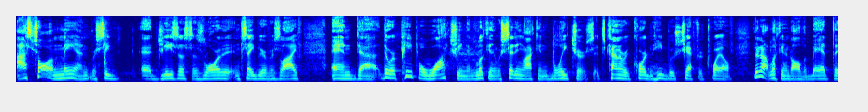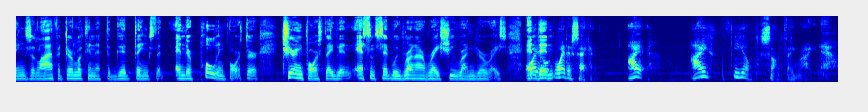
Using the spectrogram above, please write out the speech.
I saw a man receive uh, Jesus as Lord and Savior of his life. And uh, there were people watching and looking. They were sitting like in bleachers. It's kind of recorded in Hebrews chapter 12. They're not looking at all the bad things in life, but they're looking at the good things that, and they're pulling for us. They're cheering for us. They've, in essence, said, We've run our race, you run your race. And wait, then, wait a second. I, I feel something right now.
